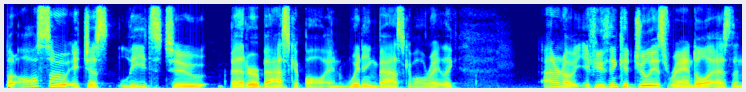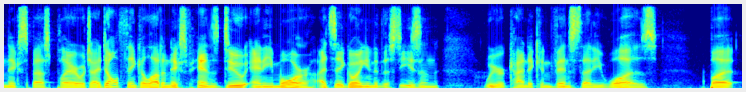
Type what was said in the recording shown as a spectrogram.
but also it just leads to better basketball and winning basketball, right? Like I don't know. If you think of Julius Randle as the Knicks' best player, which I don't think a lot of Knicks fans do anymore, I'd say going into the season, we were kind of convinced that he was. But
